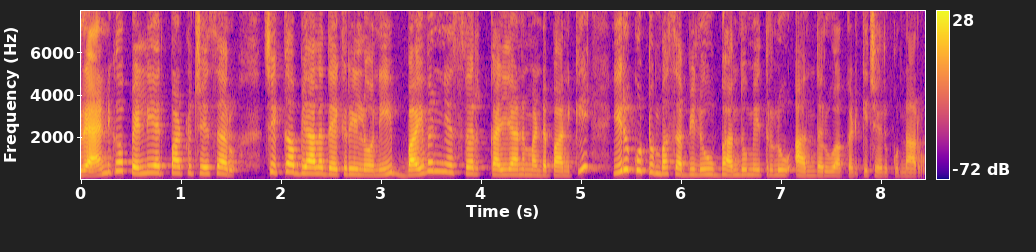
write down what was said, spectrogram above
గ్రాండ్గా పెళ్ళి ఏర్పాట్లు చేశారు. చిక్కబ్యాల దగ్గరలోని బైవన్యేశ్వర్ కళ్యాణ మండపానికి ఇరు కుటుంబ సభ్యులు బంధుమిత్రులు అందరూ అక్కడికి చేరుకున్నారు.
